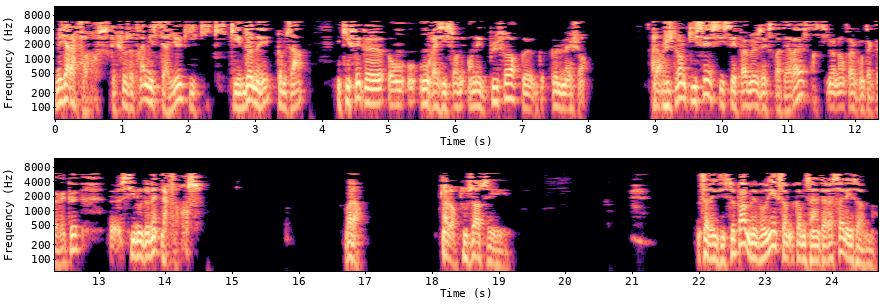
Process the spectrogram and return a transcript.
mais il y a la force, quelque chose de très mystérieux qui, qui, qui est donné comme ça, et qui fait qu'on on, résiste, on est, plus fort que, que, le méchant. Alors justement, qui sait si ces fameux extraterrestres, si on entre en contact avec eux, euh, s'ils nous donnaient la force? Voilà. Alors tout ça, c'est... Ça n'existe pas, mais vous voyez que comme ça intéresserait les hommes.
